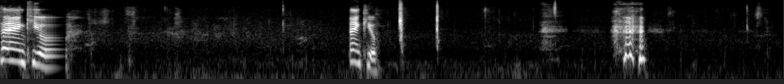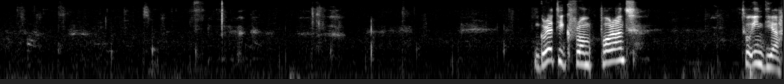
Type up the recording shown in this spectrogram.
thank you. Thank you. Greeting from Poland to India.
